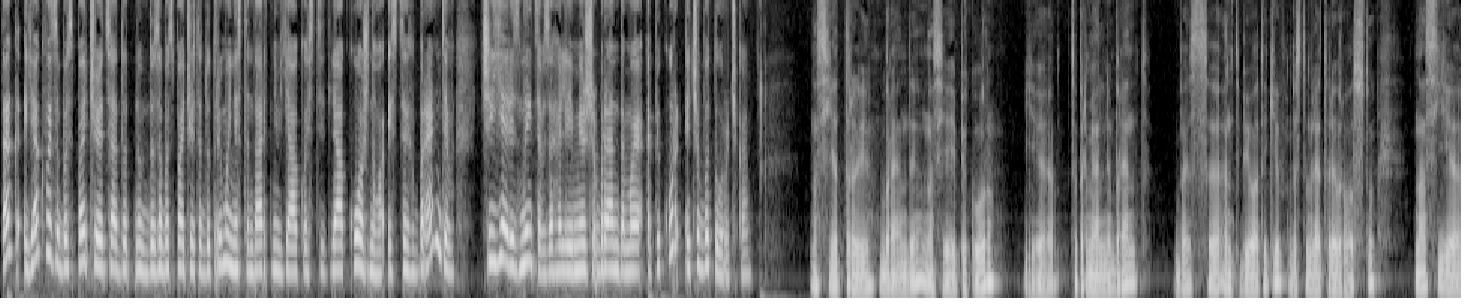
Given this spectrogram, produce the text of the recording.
Так, як ви забезпечуєте до, ну, забезпечуєте дотримання стандартів якості для кожного із цих брендів? Чи є різниця взагалі між брендами Епікур і Чоботурочка? У нас є три бренди. У нас є Епікур, є це преміальний бренд без е, антибіотиків, без стимуляторів росту. У нас є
